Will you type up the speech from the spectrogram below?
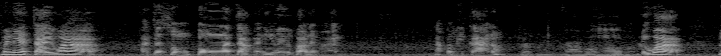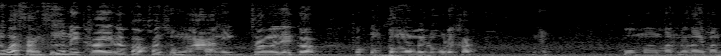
ไม่แน่ใจว่าอาจจะส่งตรงมาจากอันนี้เลยหรือเปล่าในพันจากอเมริกาเนาะจากอเมริกาก็เอมีอด้วยหรือว่าหรือว่าสั่งซื้อในไทยแล้วก็ค่อยส่งมาอันนี้ช่างนเดชน์ก็บอกตรงๆว่าไม่รู้เลยครับ เนี่ยคู่มือมันอะไรมัน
